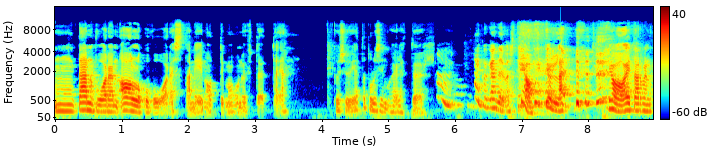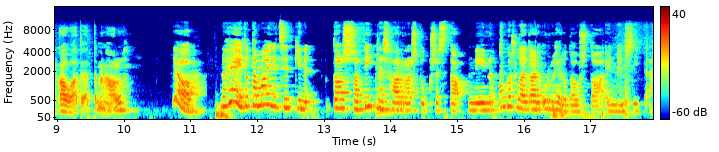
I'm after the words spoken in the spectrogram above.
mm, tämän vuoden alkuvuodesta, niin otti muuhun yhteyttä ja kysyi, että tulisinko heille töihin. Mm, aika kätevästi. Joo, kyllä. Joo, ei tarvinnut kauaa työttömänä olla. Joo. No hei, tota mainitsitkin tuossa fitnessharrastuksesta, niin onko sulla jotain urheilutaustaa ennen sitä?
